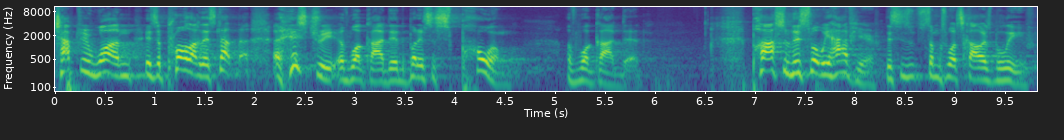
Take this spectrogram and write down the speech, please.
chapter one is a prologue that's not a history of what God did, but it's a poem of what God did. Possibly this is what we have here. This is some what scholars believe.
